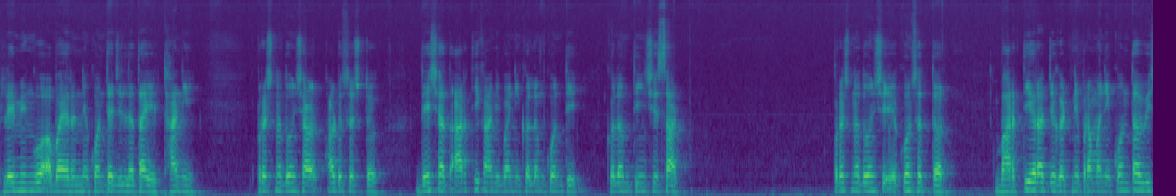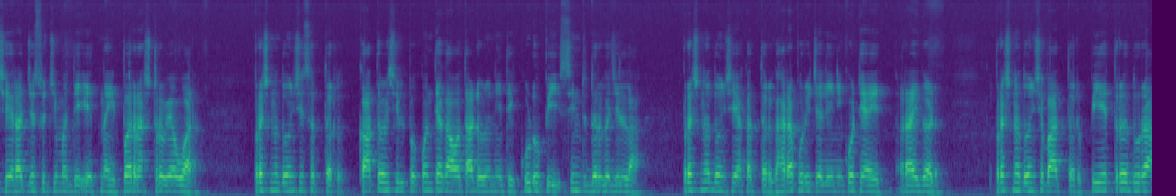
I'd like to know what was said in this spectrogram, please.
फ्लेमिंगो अभयारण्य कोणत्या जिल्ह्यात आहे? ठाणे. प्रश्न दोनशे अडुसष्ट देशात आर्थिक आणीबाणी कलम कोणते? कलम तीनशे साठ प्रश्न दोनशे एकोणसत्तर भारतीय राज्यघटनेप्रमाणे कोणता विषय राज्यसूचीमध्ये येत नाही परराष्ट्र व्यवहार प्रश्न दोनशे सत्तर. कातळ शिल्प कोणत्या गावात आढळून येते? कुडुपी सिंधुदुर्ग जिल्हा. प्रश्न दोनशे एकाहत्तर. घारापुरीच्या लेणी कोठे आहेत? रायगड. प्रश्न दोनशे बहात्तर. पिएत्रदुरा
